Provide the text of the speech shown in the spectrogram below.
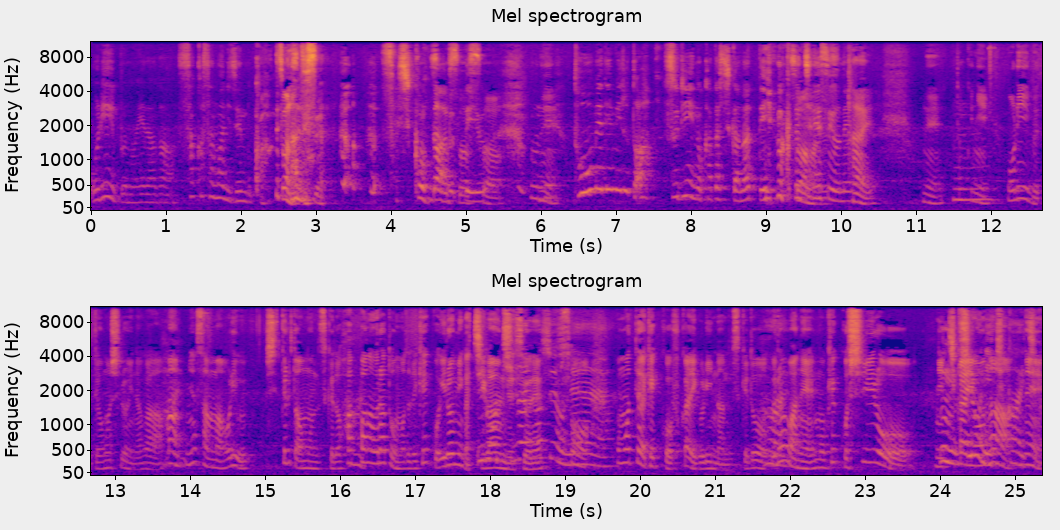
オリーブの枝が逆さまに全部こうそうなんです差し込んであるっていう。ね遠目で見るとあツリーの形かなっていう感じですよね。はい。ね、うん。特にオリーブって面白いのが、まあはい、皆さんまあオリーブ知ってるとは思うんですけど葉っぱの裏と表で結構色味が違うんですよね。ね。そう。表は結構深いグリーンなんですけど、はい。裏はねもう結構白に近いような、うんね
